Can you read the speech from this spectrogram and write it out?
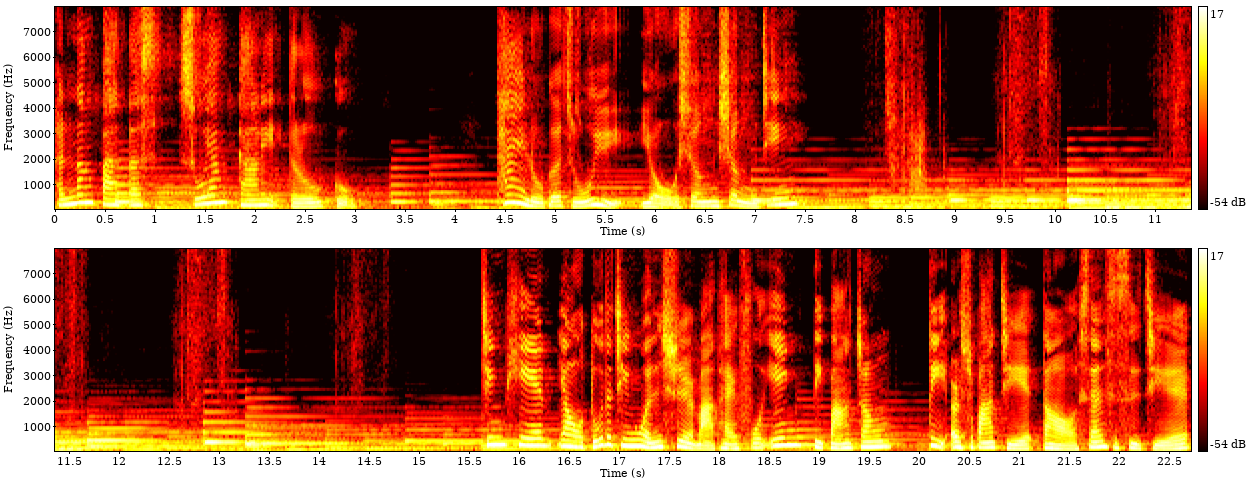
henang patas suyang kali telugu。泰鲁格族语有声圣经。今天要读的经文是马太福音第八章第二十八节到三十四节，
